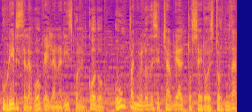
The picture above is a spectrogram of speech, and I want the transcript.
Cubrirse la boca y la nariz con el codo o un pañuelo desechable al toser o estornudar.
